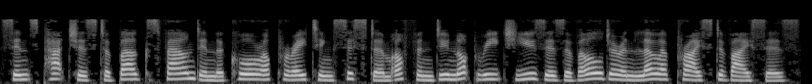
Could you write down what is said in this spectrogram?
since patches to bugs found in the core operating system often do not reach users of older and lower price devices.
